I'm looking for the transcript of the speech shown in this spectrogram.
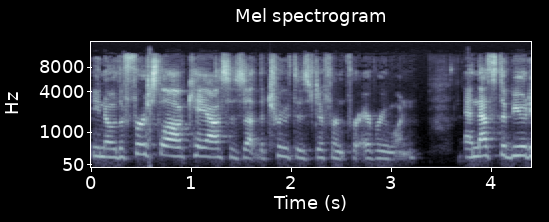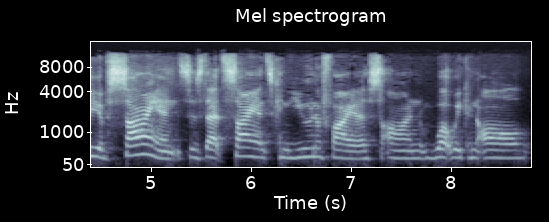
you know the first law of chaos is that the truth is different for everyone and that's the beauty of science is that science can unify us on what we can all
